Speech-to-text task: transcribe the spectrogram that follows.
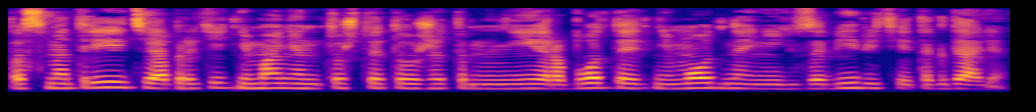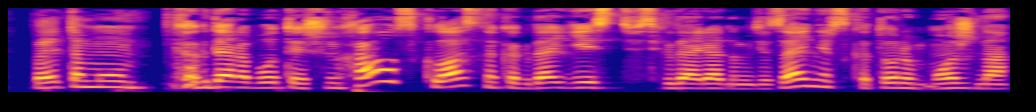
посмотреть, обратить внимание на то, что это уже там не работает, не модно, не юзабилити и так далее. Поэтому, когда работаешь in-house, классно, когда есть всегда рядом дизайнер, с которым можно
